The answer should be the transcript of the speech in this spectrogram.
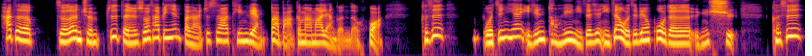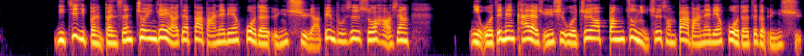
他的责任权，就是等于说他今天本来就是要听两爸爸跟妈妈两个人的话。可是我今天已经同意你这件，你在我这边获得了允许，可是你自己本本身就应该也要在爸爸那边获得允许啊，并不是说好像你我这边开了允许，我就要帮助你去从爸爸那边获得这个允许。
